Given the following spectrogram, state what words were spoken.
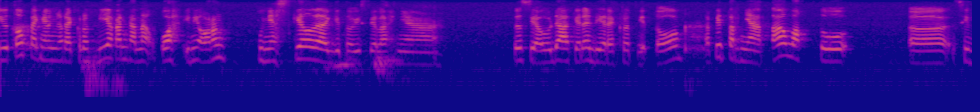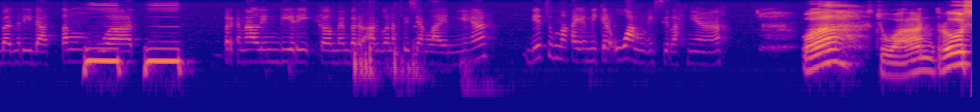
Yuto pengen ngerekrut dia kan karena wah ini orang punya skill ya gitu istilahnya. Terus ya udah akhirnya direkrut gitu. Tapi ternyata waktu eh, si Banri datang buat perkenalin diri ke member Argonavis yang lainnya, dia cuma kayak mikir uang istilahnya. Wah, cuan terus.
